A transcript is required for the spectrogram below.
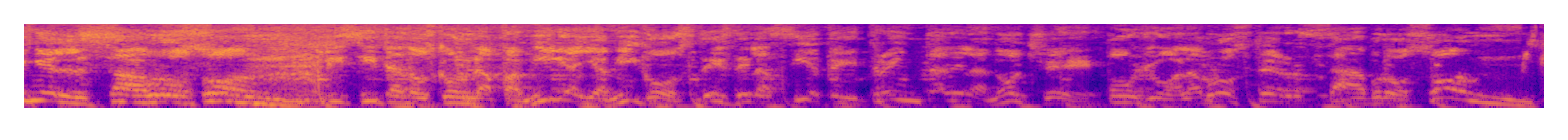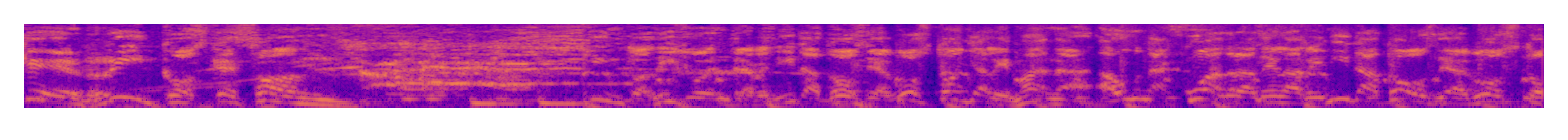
en el Sabrosón. Visítanos con la familia y amigos desde las 7 y 30 de la noche. Pollo a la broster Sabrosón. ¡Qué ricos que son! Quinto anillo entre Avenida 2 de Agosto y Alemana, a una cuadra de la Avenida 2 de Agosto.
